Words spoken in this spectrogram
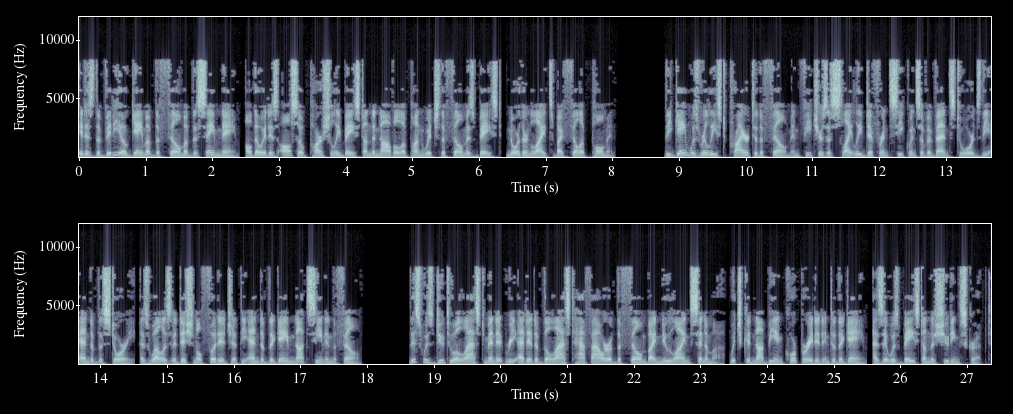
It is the video game of the film of the same name, although it is also partially based on the novel upon which the film is based, Northern Lights by Philip Pullman. The game was released prior to the film and features a slightly different sequence of events towards the end of the story, as well as additional footage at the end of the game not seen in the film. This was due to a last-minute re-edit of the last half hour of the film by New Line Cinema, which could not be incorporated into the game, as it was based on the shooting script.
